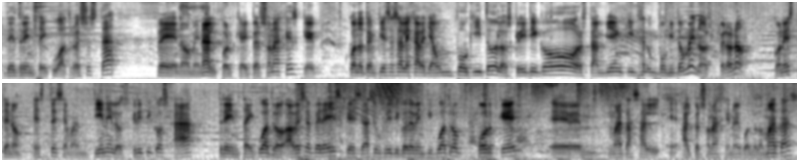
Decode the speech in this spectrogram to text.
de 34. Eso está fenomenal, porque hay personajes que cuando te empiezas a alejar ya un poquito, los críticos también quitan un poquito menos, pero no, con este no, este se mantiene los críticos a 34. A veces veréis que se hace un crítico de 24 porque eh, matas al, eh, al, personaje, ¿no? Y cuando lo matas,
